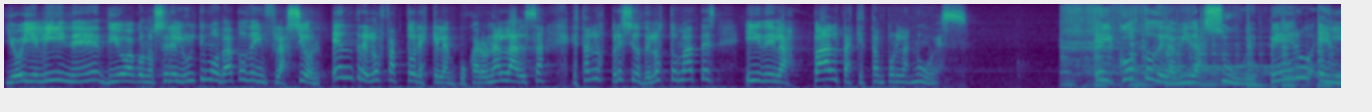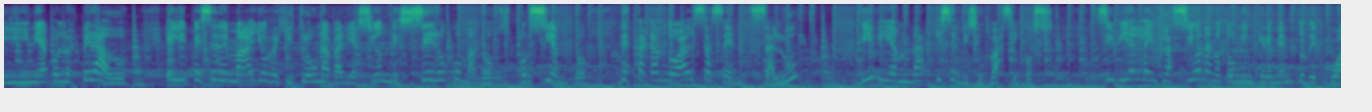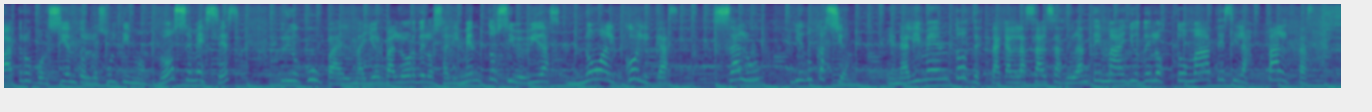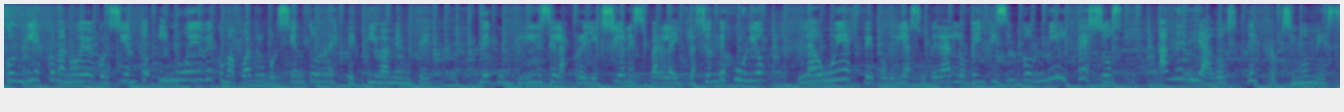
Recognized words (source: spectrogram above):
Y hoy el INE dio a conocer el último dato de inflación. Entre los factores que la empujaron al alza están los precios de los tomates y de las paltas que están por las nubes. El costo de la vida sube, pero en línea con lo esperado. El IPC de mayo registró una variación de 0,2%, destacando alzas en salud, vivienda y servicios básicos. Si bien la inflación anotó un incremento de 4% en los últimos 12 meses, preocupa el mayor valor de los alimentos y bebidas no alcohólicas, salud y educación. En alimentos destacan las salsas durante mayo de los tomates y las paltas, con 10,9% y 9,4% respectivamente. De cumplirse las proyecciones para la inflación de junio, la UEF podría superar los 25 mil pesos a mediados del próximo mes.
